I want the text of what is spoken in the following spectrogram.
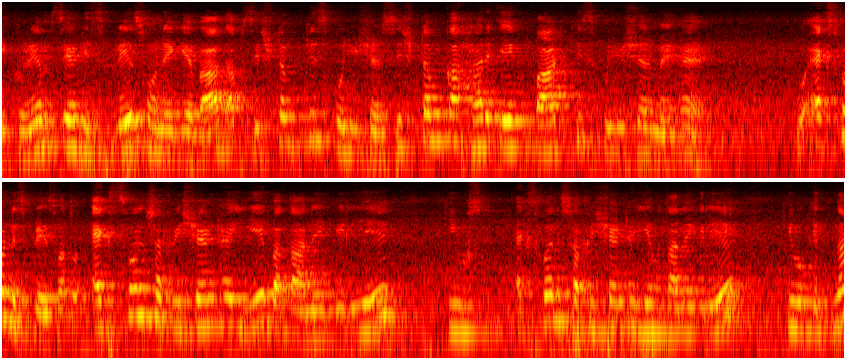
इक्वेम से डिस्प्लेस होने के बाद अब सिस्टम किस पोजीशन सिस्टम का हर एक पार्ट किस पोजीशन में है? वो एक्स वन डिस्प्लेस हुआ तो x1 सफिशिएंट है ये बताने के लिए कि उस x1 सफिशिएंट है ये बताने के लिए कि वो कितना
